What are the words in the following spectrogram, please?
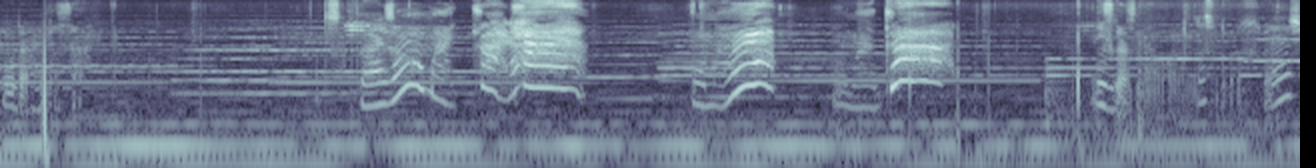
What guys? Oh my god! Ah! Oh my, oh my god! These guys know listen to us.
